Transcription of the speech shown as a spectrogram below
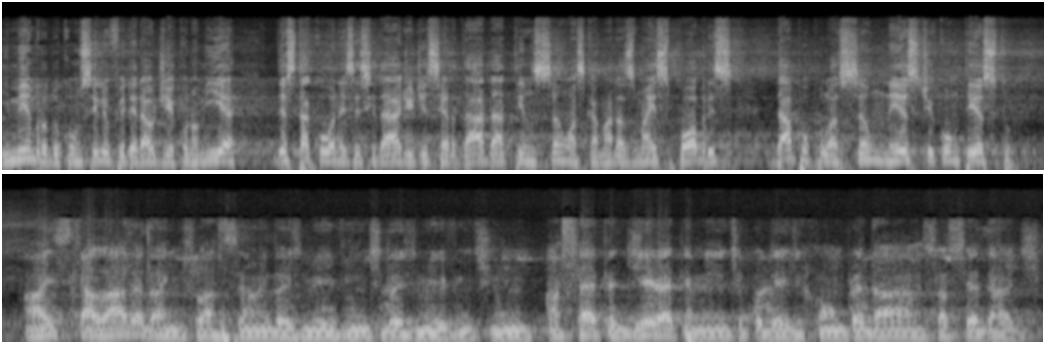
e membro do Conselho Federal de Economia, destacou a necessidade de ser dada atenção às camadas mais pobres da população neste contexto. A escalada da inflação em 2020 e 2021 afeta diretamente o poder de compra da sociedade.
